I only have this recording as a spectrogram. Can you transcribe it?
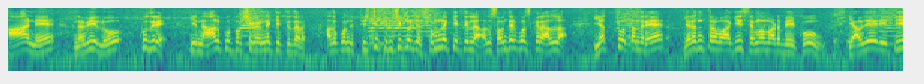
ಆನೆ, ನವಿಲು, ಕುದುರೆ ಈ ನಾಲ್ಕು ಪಕ್ಷಿಗಳನ್ನ ಕೆತ್ತಿದ್ದಾರೆ. ಅದಕ್ಕೊಂದು ಫಿಸ್ಟ್ ಪ್ರಿನ್ಸಿಪಲ್ ಇದೆ. ಸುಮ್ಮನೆ ಕೆತ್ತಿಲ್ಲ. ಅದು ಸೌಂದರ್ಯಕ್ಕೋಸ್ಕರ ಅಲ್ಲ. ಎತ್ತು ಅಂತಂದರೆ ನಿರಂತರವಾಗಿ ಶ್ರಮ ಮಾಡಬೇಕು. ಯಾವುದೇ ರೀತಿ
